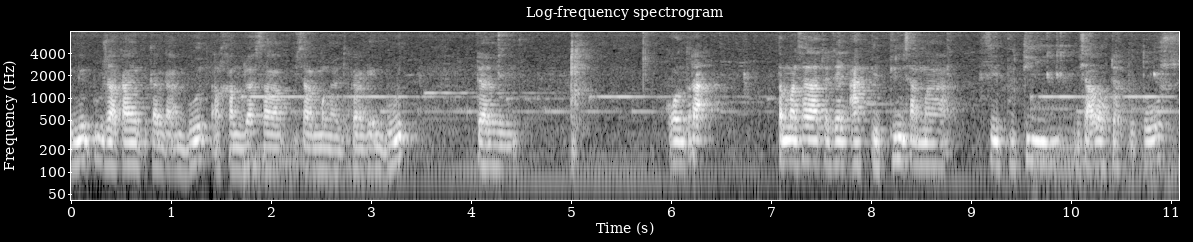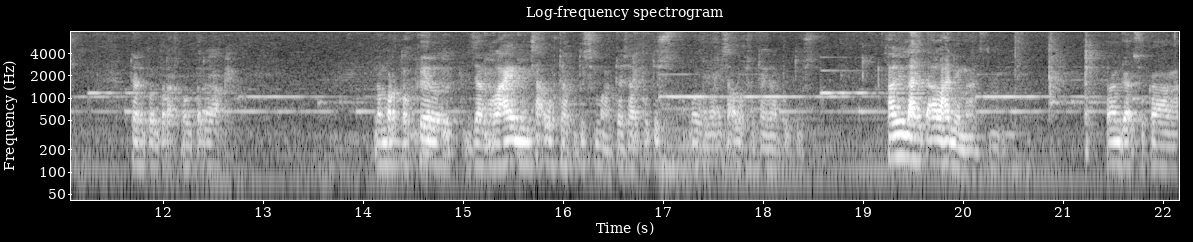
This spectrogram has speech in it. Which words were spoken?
Ini pusaka yang dipegang Ki Imbut. Alhamdulillah saya bisa mengajukan Ki Imbut dan kontrak teman saya ada yang Abidin sama si Budi insya Allah udah putus dan kontrak-kontrak nomor togel yang lain insya Allah udah putus semua udah saya putus insya Allah sudah saya putus Salilah ta'ala nih mas. Saya nggak suka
